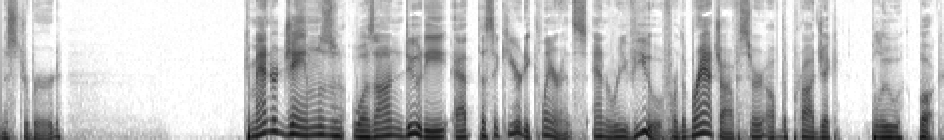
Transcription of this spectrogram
Mr. Byrd. Commander James was on duty at the security clearance and review for the branch officer of the Project Blue Book.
